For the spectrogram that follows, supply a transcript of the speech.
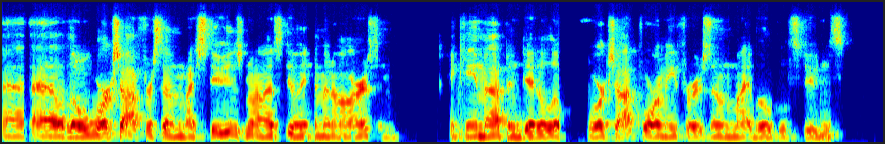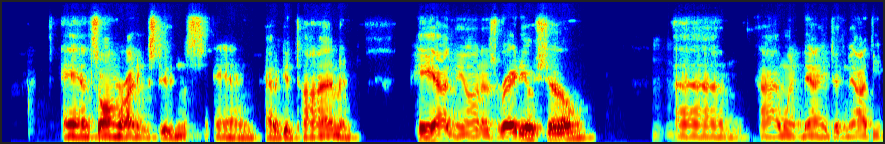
uh, a little workshop for some of my students when I was doing seminars, and he came up and did a little workshop for me for some of my vocal students and songwriting students, and had a good time. And he had me on his radio show. Mhm. Um, I went down. He took me out to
